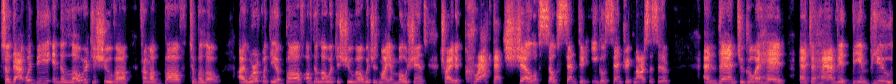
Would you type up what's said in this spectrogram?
So that would be in the lower teshuva from above to below. I work with the above of the lower teshuva, which is my emotions, try to crack that shell of self centered, egocentric narcissism, and then to go ahead and to have it be imbued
